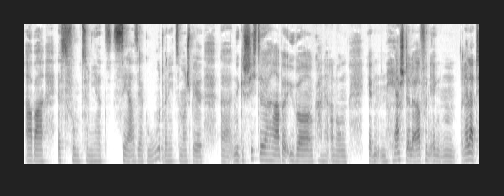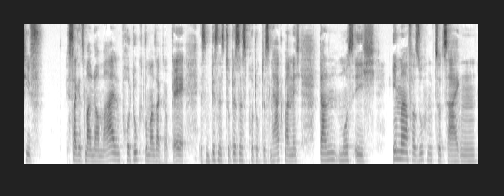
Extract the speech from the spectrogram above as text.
Aber es funktioniert sehr, sehr gut. Wenn ich zum Beispiel äh, eine Geschichte habe über, keine Ahnung, irgendeinen Hersteller von irgendeinem relativ ich sage jetzt mal, normalen Produkt, wo man sagt, okay, ist ein Business-to-Business-Produkt, das merkt man nicht, dann muss ich immer versuchen zu zeigen,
